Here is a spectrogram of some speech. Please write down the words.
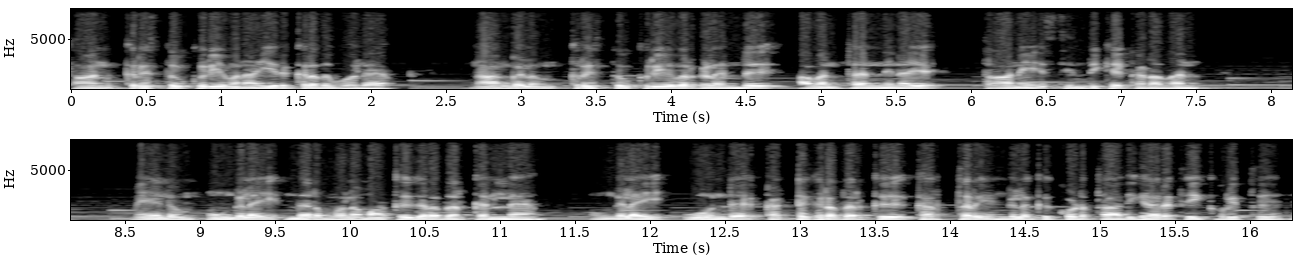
தான் கிறிஸ்துவுக்குரியவனாய் இருக்கிறது போல நாங்களும் கிறிஸ்துக்குரியவர்கள் என்று அவன் தன்னினை தானே சிந்திக்க கடவன். மேலும் உங்களை நிர்மூலமாக்குகிறதற்கல்ல உங்களை ஊன்ற கட்டுகிறதற்கு கர்த்தர் எங்களுக்கு கொடுத்த அதிகாரத்தை குறித்து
